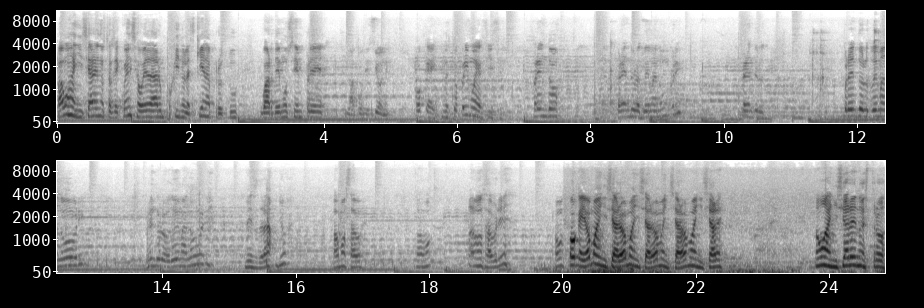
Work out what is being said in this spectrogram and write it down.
Vamos a iniciar en nuestra secuencia, voy a dar un poquito la esquina, pero tú guardemos siempre las posiciones. Ok, nuestro primo ejercicio. Prendo, prendo los dos manubrios, prendo los, prendo los dos manubrios, prendo los dos manubrios, me vamos a, vamos, Vamos a abrir. Ok, vamos a iniciar, vamos a iniciar, vamos a iniciar, vamos a iniciar. Vamos a iniciar nuestro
